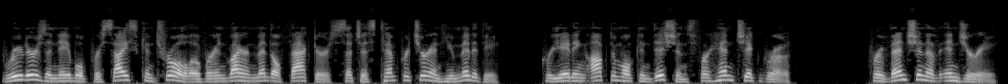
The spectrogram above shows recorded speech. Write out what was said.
Brooders enable precise control over environmental factors such as temperature and humidity, creating optimal conditions for hen chick growth. Prevention of injury.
